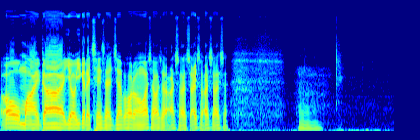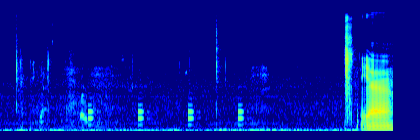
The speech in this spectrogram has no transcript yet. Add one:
Oh my god. Yo, you gotta change that jump. Hold on. Watch out, watch out. ISO, ISO, ISO, ISO, ISO. Uh. Yeah.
